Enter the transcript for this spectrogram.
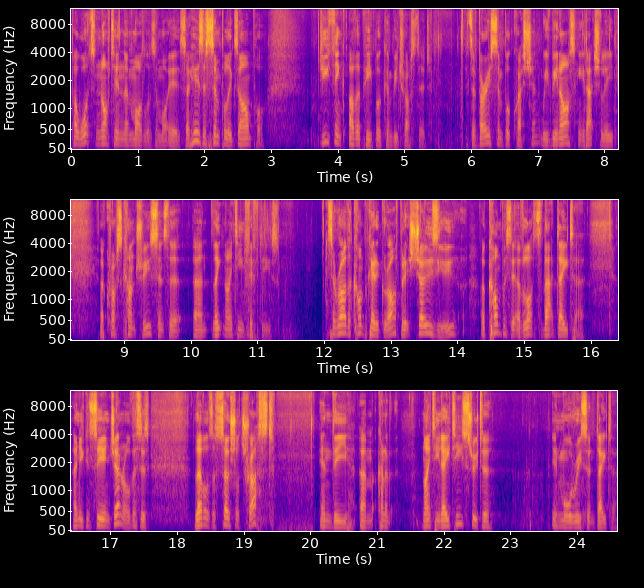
But what's not in the models and what is? So here's a simple example. Do you think other people can be trusted? It's a very simple question. We've been asking it actually across countries since the uh, late 1950s. It's a rather complicated graph, but it shows you a composite of lots of that data. And you can see in general, this is levels of social trust in the um, kind of 1980s through to in more recent data.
